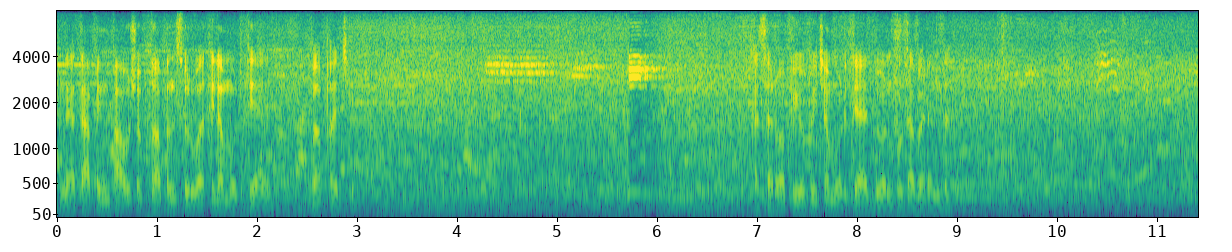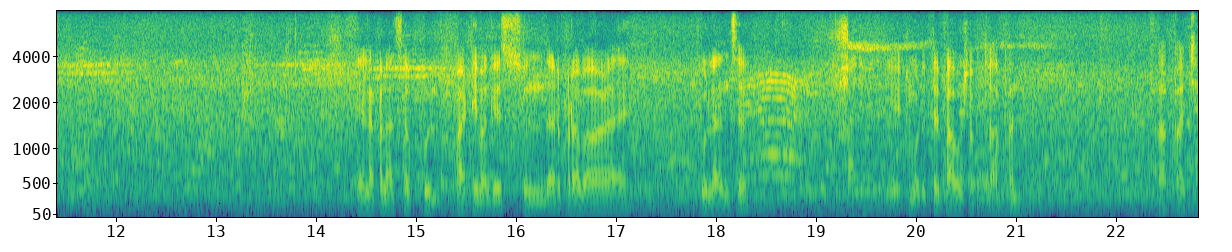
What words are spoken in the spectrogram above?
आणि आता आपण पाहू शकतो आपण सुरुवातीला मूर्ती आहे बाप्पाची. सर्व पी ओ पीच्या मूर्त्या आहेत दोन फुटापर्यंत. याला पण असं फुल पाठीमागे सुंदर प्रभाव आहे फुलांचं. एक मूर्ती पाहू शकतो आपण बाप्पाची.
